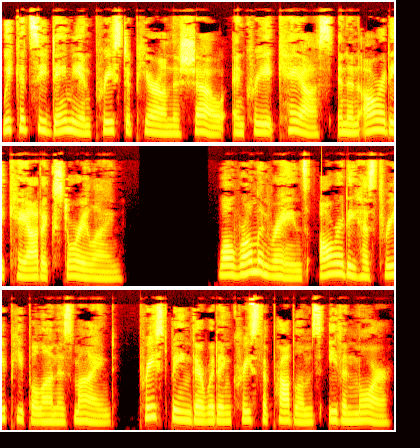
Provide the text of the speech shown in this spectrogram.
we could see Damian Priest appear on the show and create chaos in an already chaotic storyline. While Roman Reigns already has three people on his mind, Priest being there would increase the problems even more.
